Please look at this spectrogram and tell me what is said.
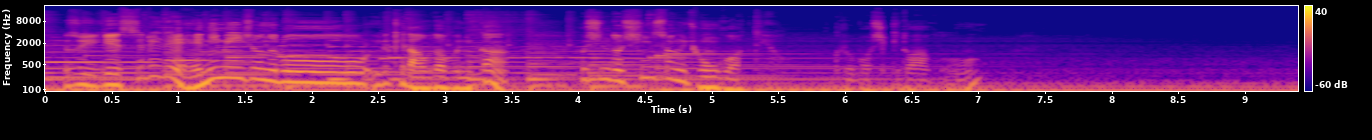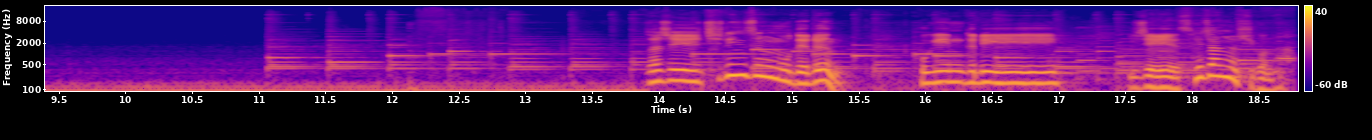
그래서 이게 3D 애니메이션으로 이렇게 나오다 보니까 훨씬 더 시인성이 좋은 것 같아요. 그리고 멋있기도 하고. 사실 7인승 모델은 고객님들이 이제 세 자녀시거나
